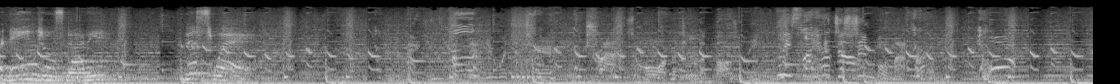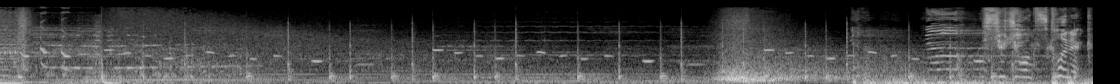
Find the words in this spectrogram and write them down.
angels, Daddy. This way. familiar with the term transorbital lobotomy? Please let her It's a simple matter. Suchong's clinic!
